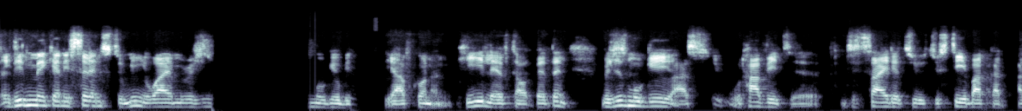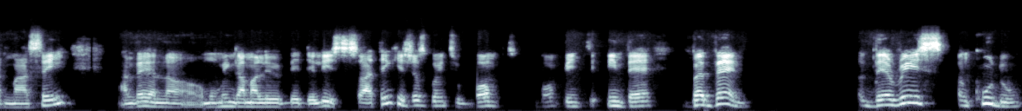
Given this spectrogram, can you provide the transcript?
uh, it didn't make any sense to me why Regis Mughe be the AFCON and he left out. But then Regis Mughe, as would have it, uh, decided to to stay back at, at Marseille. And then uh, Moumi Ngamaleu made the list. So I think he's just going to bump, bump in, in there. But then there is Nkoudou,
